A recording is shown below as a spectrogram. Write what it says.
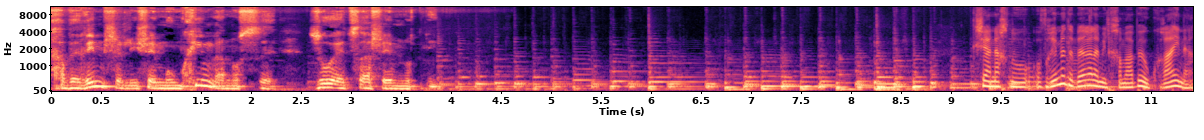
חברים שלי שהם מומחים לנושא, זו העצה שהם נותנים. כשאנחנו עוברים לדבר על המלחמה באוקראינה,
